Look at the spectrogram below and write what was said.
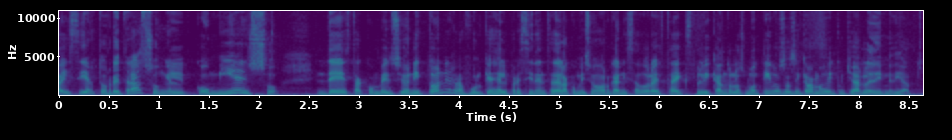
hay cierto retraso en el comienzo de esta convención y Tony Raful, que es el presidente de la comisión organizadora, está explicando los motivos, así que vamos a escucharle de inmediato.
